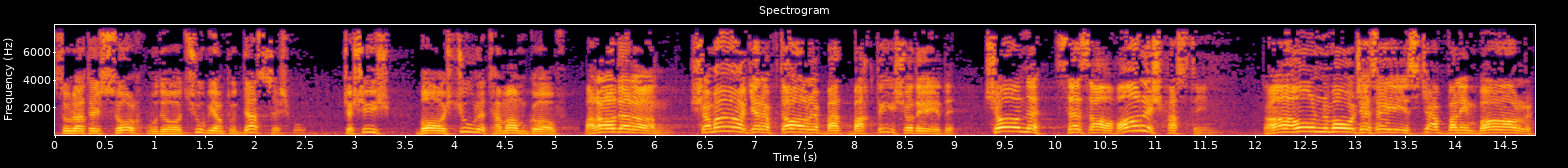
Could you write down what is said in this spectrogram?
صورتش سرخ بود و چوبی هم تو دستش بود. کشیش با شور تمام گفت برادران شما گرفتار بدبختی شدید چون سزاوارش هستین تا اون معجزه است که اولین بار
